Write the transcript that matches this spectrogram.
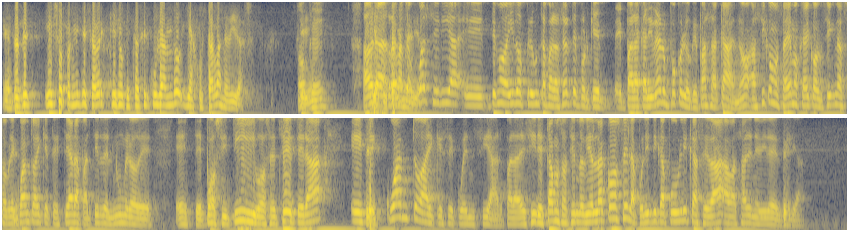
Entonces, eso permite saber qué es lo que está circulando y ajustar las medidas. Ok. Ahora, Ramiro, ¿cuál sería? Eh, tengo ahí dos preguntas para hacerte porque eh, para calibrar un poco lo que pasa acá, ¿no? Así como sabemos que hay consignas sobre cuánto hay que testear a partir del número de, este, positivos, etcétera. Este, ¿Cuánto hay que secuenciar para decir estamos haciendo bien la cosa y la política pública se va a basar en evidencia?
